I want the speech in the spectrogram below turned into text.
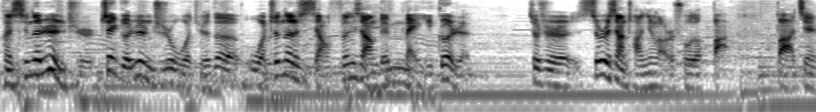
很新的认知。这个认知，我觉得我真的是想分享给每一个人，就是就是像常青老师说的，把把健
